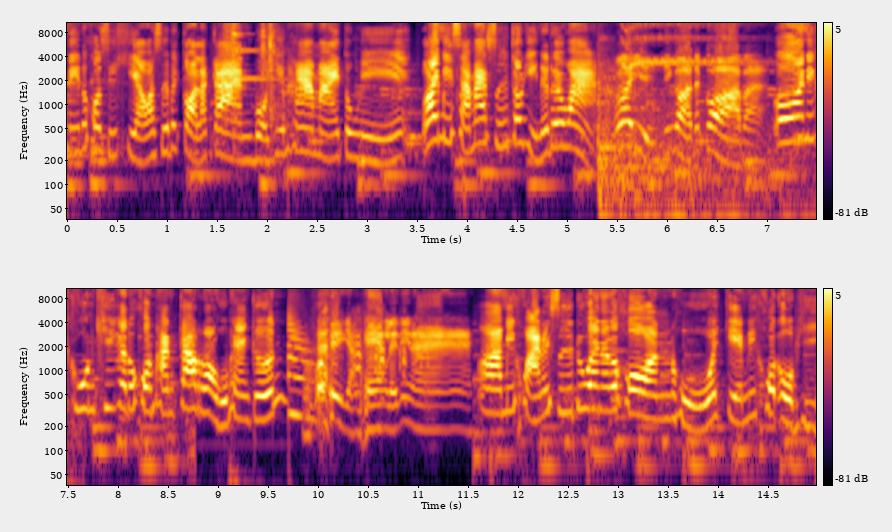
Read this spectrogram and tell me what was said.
นี้ทุกคนสีเขียวอะซื้อไปก่อนละกัน บวก 25 ไม้ตรงนี้เฮ้ยมีสามารถซื้อเจ้าหญิงได้ด้วยว่ะ เฮ้ยจริงเหรอเจะกบอะ เออ นี่คูณคิกกับทุกคนพันเก้าร้อยหูแพงเกิน เฮ้ยอย่างแพงเลยนี่นะ อ่ามีขวานให้ซื้อด้วยนะทุกคนโหยเกมนี้โคตรโอพี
